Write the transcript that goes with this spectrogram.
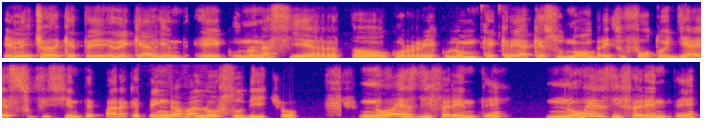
el hecho de que, de que alguien eh, con un cierto currículum que crea que su nombre y su foto ya es suficiente para que tenga valor su dicho, no es diferente, no es diferente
